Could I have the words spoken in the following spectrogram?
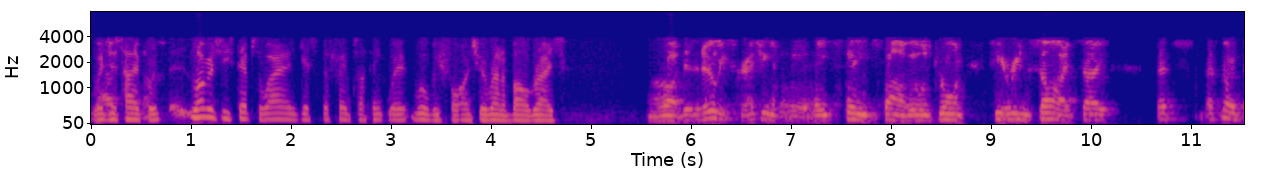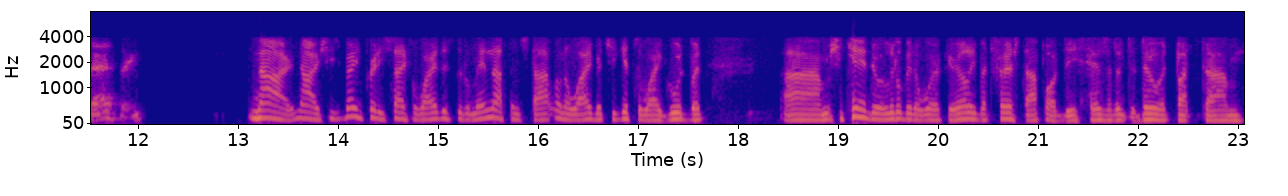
We're just Okay. hoping, as long as she steps away and gets to the fence, I think we're, we'll be fine. She'll run a bold race. All right. There's an early scratching in her heat. Steve Starr, who was drawn to your inside, so that's that's not a bad thing. No, no, she's been pretty safe away. This little man, nothing startling away, but she gets away good. But um, she can do a little bit of work early. But first up, I'd be hesitant to do it. But um,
